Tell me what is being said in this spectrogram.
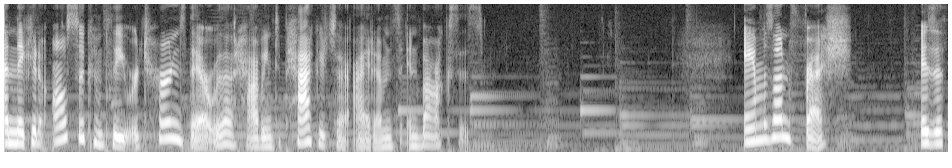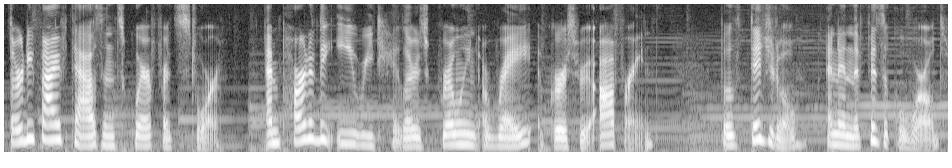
And they can also complete returns there without having to package their items in boxes. Amazon Fresh is a 35,000 square foot store and part of the e retailer's growing array of grocery offerings, both digital and in the physical world.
